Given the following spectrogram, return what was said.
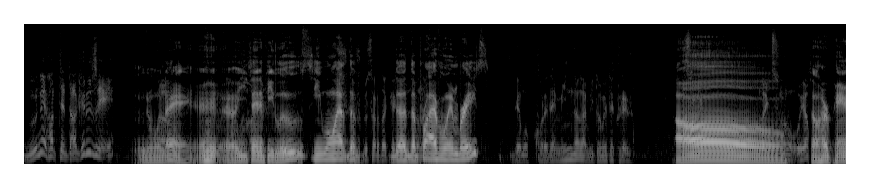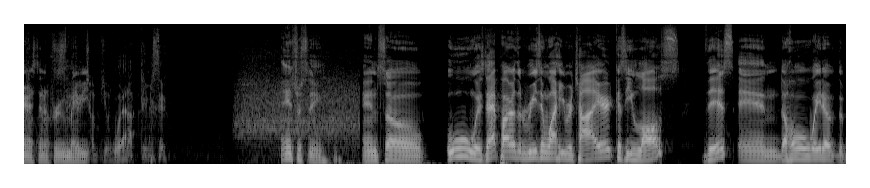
胸張って抱けるぜ。Well, dang. Are you saying if he lose, he won't have the the, the prideful embrace? Oh, so her parents didn't approve, maybe. Interesting. And so, ooh, is that part of the reason why he retired? Because he lost this and the whole weight of the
